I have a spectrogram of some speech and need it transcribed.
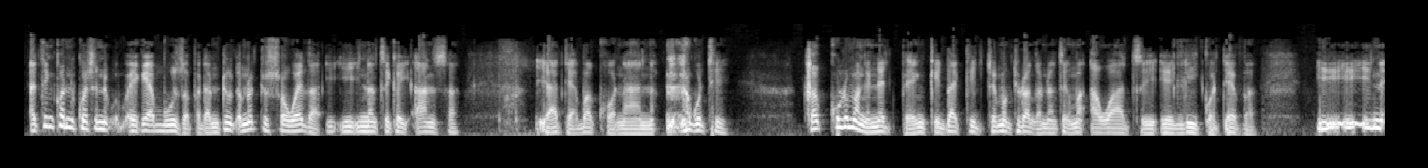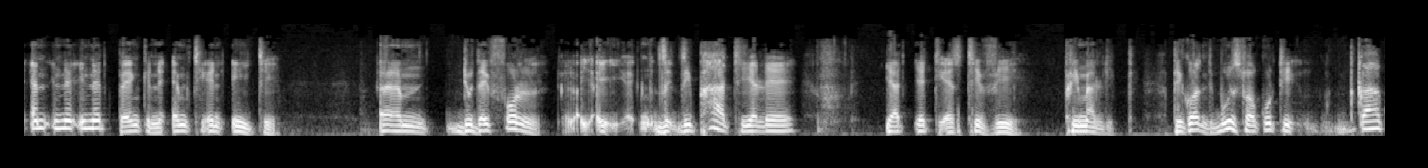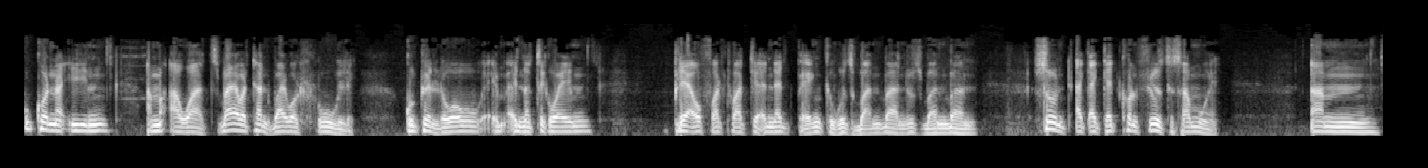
I think one question ekuyabuzwa but I'm, too, I'm not too sure whether i- i- inansika i-answer yade yabakhonana ukuthi xa kukhuluma nge-netbank like njengoba kuthiwa nganansi ngama-awards e-league whatever i- i- i- i- i-netbank ne-mtn 8 um do they fall the, the part yale ya ya DStv Premier League? Because ndibuziswa ukuthi xa kukhona in ama awards bayawathanda bayawahlule kuthiwe lo enatsike waye player of what what Nedbank uzibani bani uzibani bani so I, I get confused somewhere. Um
